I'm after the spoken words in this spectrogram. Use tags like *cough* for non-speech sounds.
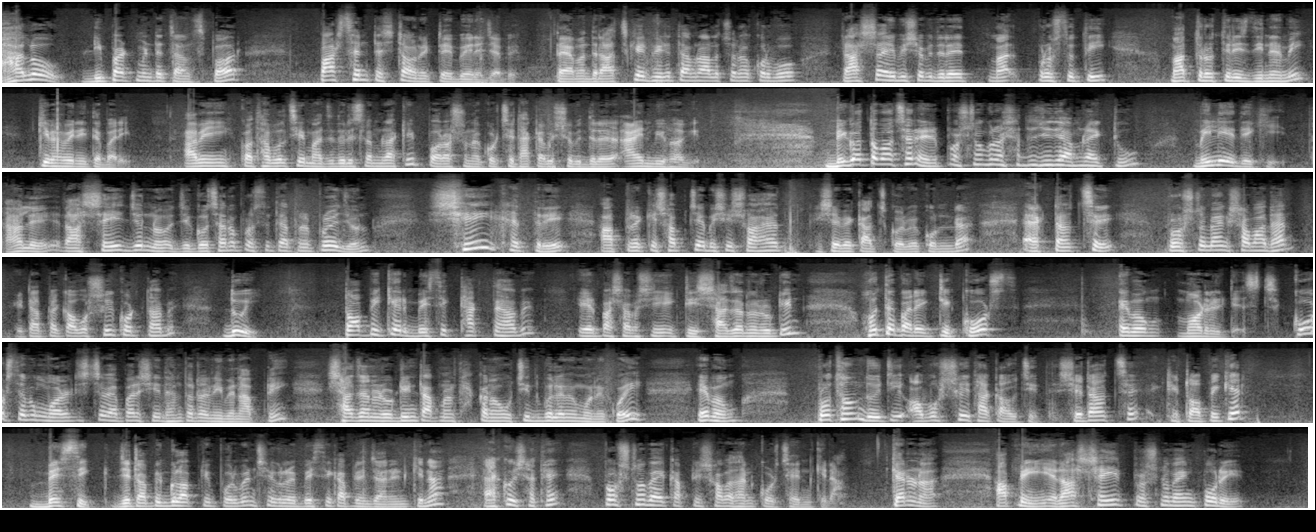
ভালো ডিপার্টমেন্টে চান্স পাওয়ার পার্সেন্টেজটা অনেকটাই বেড়ে যাবে। তাই আমাদের আজকের ভিডিওতে আমরা আলোচনা করব রাজশাহী বিশ্ববিদ্যালয়ের প্রস্তুতি মাত্র তিরিশ দিনে আমি কীভাবে নিতে পারি। আমি কথা বলছি মাজিদুল ইসলাম রাকিব, পড়াশোনা করছি ঢাকা বিশ্ববিদ্যালয়ের আইন বিভাগে। বিগত বছরের প্রশ্নগুলোর সাথে যদি আমরা একটু মিলিয়ে দেখি। তাহলে রাজশাহীর জন্য যে গোছানো প্রস্তুতি আপনার প্রয়োজন, সেই ক্ষেত্রে আপনাকে সবচেয়ে বেশি সহায়ক হিসেবে কাজ করবে কোনটা? একটা হচ্ছে প্রশ্ন ব্যাংক সমাধান, এটা আপনাকে অবশ্যই করতে হবে। দুই, টপিকের বেসিক থাকতে হবে, এর পাশাপাশি একটি সাজানো রুটিন, হতে পারে একটি কোর্স এবং মডেল টেস্ট। কোর্স এবং মডেল টেস্টের ব্যাপারে সিদ্ধান্তটা নেবেন আপনি। সাজানো রুটিনটা আপনার থাকানো উচিত বলে আমি মনে করি এবং প্রথম দুইটি অবশ্যই থাকা উচিত। সেটা হচ্ছে একটি টপিকের বেসিক যে টপিকগুলো আপনি পড়বেন সেগুলোর বেসিক আপনি জানেন কিনা, একই সাথে প্রশ্ন ব্যাংক আপনি সমাধান করছেন কিনা। কেননা, আপনি রাজশাহীর প্রশ্ন ব্যাংক পড়ে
